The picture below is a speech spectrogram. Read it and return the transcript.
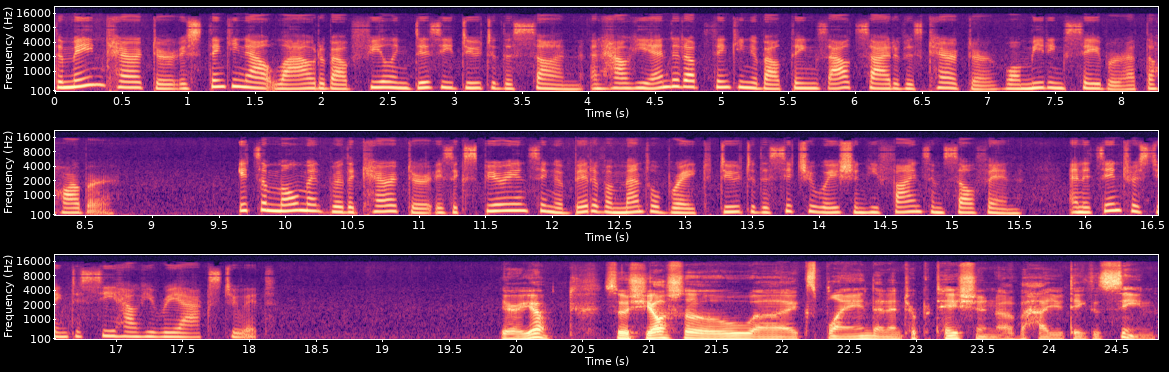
The main character is thinking out loud about feeling dizzy due to the sun and how he ended up thinking about things outside of his character while meeting Saber at the harbor. It's a moment where the character is experiencing a bit of a mental break due to the situation he finds himself in, and it's interesting to see how he reacts to it. There you go. So she also uh, explained an interpretation of how you take the scene.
